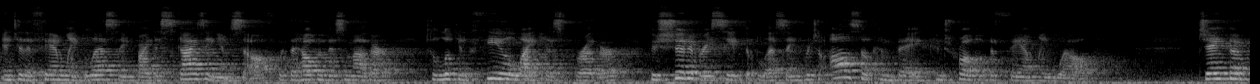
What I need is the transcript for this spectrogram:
into the family blessing by disguising himself with the help of his mother to look and feel like his brother, who should have received the blessing, which also conveyed control of the family wealth. Jacob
